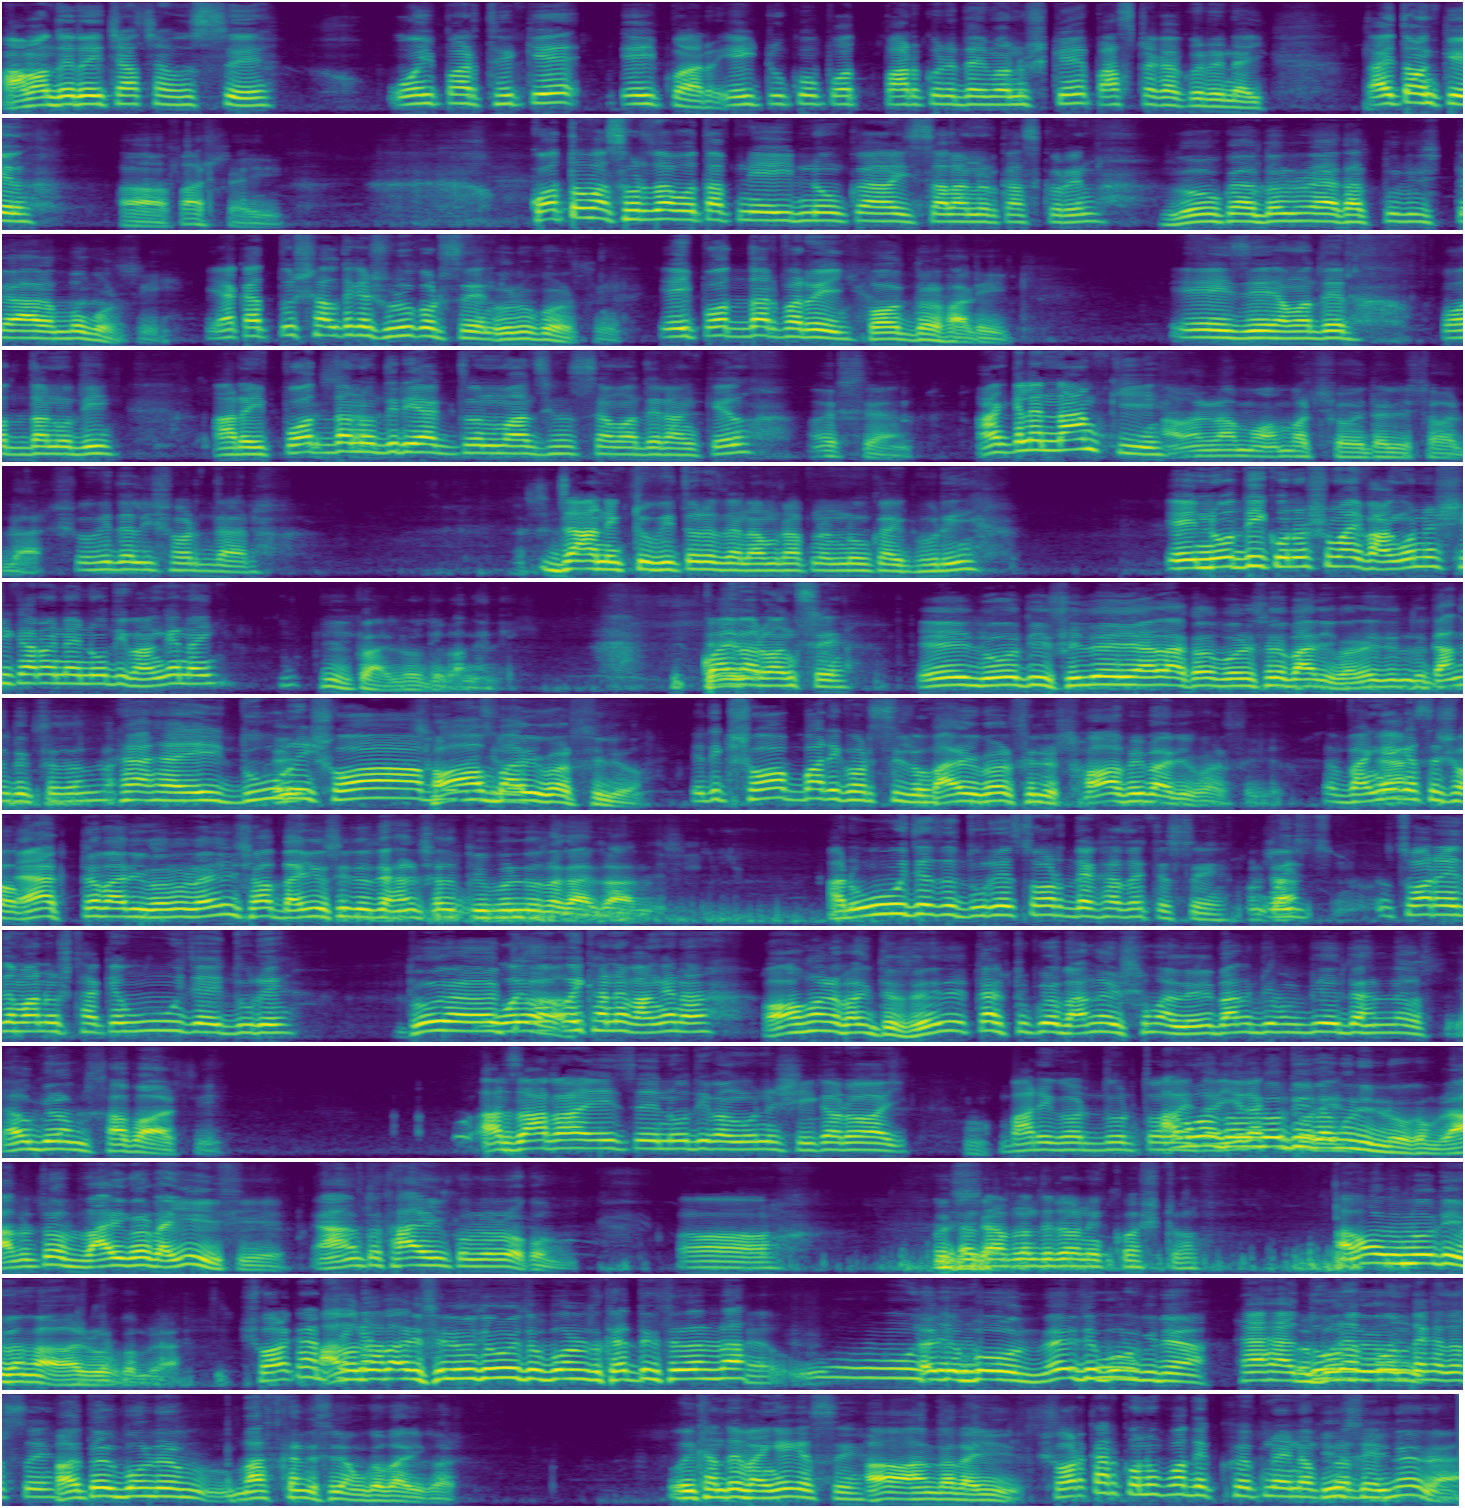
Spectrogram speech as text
আমাদের এই চাচা হচ্ছে ওই পার থেকে এই পার এইটুকু পথ পার করে দেয় মানুষকে পাঁচ টাকা করে নেয়। তাই তো আঙ্কেল? হ্যাঁ কত বছর যাবত আপনি এই নৌকা চালানোর কাজ করেন? নৌকা ধরুন একাত্তরিশটা আরম্ভ করছি। একাত্তর সাল থেকে শুরু করছেন? শুরু করছি। এই পদ্মার পারেই পদ্ম ফাড়ি এই যে আমাদের পদ্মা নদী আর এই পদ্মা নদীর একজন মাঝি হচ্ছে আমাদের আঙ্কেল। বুঝছেন আঙ্কেলের নাম কি? আমার নাম মোহাম্মদ শহীদ আলী সর্দার। শহীদ আলী সর্দার। যান একটু ভিতরে যান আমরা আপনার নৌকায় ঘুরি। এই নদী কোনো সময় ভাঙনের শিকার হয় নাই? নদী ভাঙে নাই? কি কয় নদী ভাঙেনি কয়বার ভাঙছে? এই নদী ছিল এই এলাকায় বলেছিল বাড়ি ঘর এই গাং দেখতেছেন না? হ্যাঁ হ্যাঁ এই দূর এই সব সব বাড়ি ঘর ছিল। এদিক সব বাড়ি ঘর ছিল। বাড়ি ঘর ছিল সবই বাড়ি ঘর ছিল। ভাঙে গেছে সব? একটা বাড়ি ঘর নাই সব ভেঙেছিল যেখানে সব বিভিন্ন জায়গায় যান আর ওই যে যে দূরে চর দেখা যাইতেছে? ওই চরে যে মানুষ থাকে ওই যে দূরে। ওইখানে ভাঙে না। ওখানে ভাঙতেছে একটু করে ভাঙে সমালে ভাঙতে ভাঙতে দেখেন না গ্রাম সাফা আসছি আর যারা এই যে নদী ভাঙনের শিকার হয় বাড়ি ঘর দূর তো নদী? ভাঙুনির লোক আমরা আমি তো বাড়ি ঘর ভাঙিয়েছি আমি তো থাই কোনো রকম। ও আপনাদের অনেক কষ্ট। আমাদের নদী ভাঙা আর লোক আমরা। সরকার আমাদের বাড়ি ছিল ওই যে তো বোন খেতে না? হ্যাঁ, এই যে বোন এই যে বোন কিনা। হ্যাঁ হ্যাঁ দূরে বোন দেখা যাচ্ছে। হয়তো ওই বোনের মাঝখানে ছিল আমাকে বাড়ি ঘর। ওইখান থেকে ভেঙে গেছে? হ্যাঁ আমরা ভাঙি। সরকার কোনো পদক্ষেপ নেয় না আপনাদের? নেই না।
